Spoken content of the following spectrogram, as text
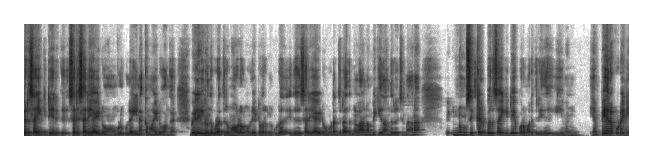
பெருசாகிக்கிட்டே இருக்கு. சரி சரியாயிடும். அவங்களுக்குள்ள இணக்கம் ஆயிடுவாங்க. வெளியில இருந்து கூட திருமாவளவன் உள்ளிட்டவர்கள் கூட இது சரியாயிடும் உடஞ்சிடாதுன்னெல்லாம் நம்பிக்கை தான் தெரிவிச்சிருந்தாங்க. ஆனால் இன்னும் சிக்கல் பெருசாகிக்கிட்டே போகிற மாதிரி தெரியுது. ஈவன் என் பேரை கூட நீ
